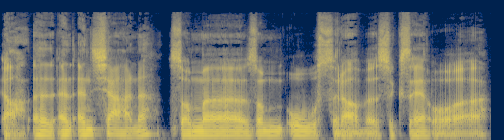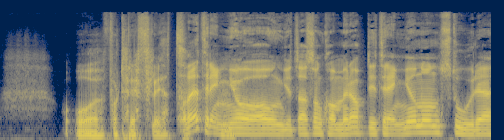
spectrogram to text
Ja, en, en kjerne som, uh, som oser av suksess og, og fortreffelighet. Og det trenger jo unggutta som kommer opp. De trenger jo noen store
